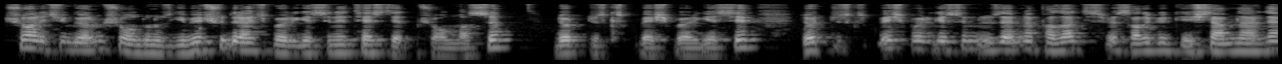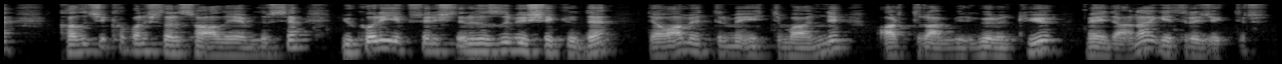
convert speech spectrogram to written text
şu an için görmüş olduğunuz gibi şu direnç bölgesini test etmiş olması. 445 bölgesi. 445 bölgesinin üzerine pazartesi ve salı günkü işlemlerde kalıcı kapanışları sağlayabilirse yukarı yükselişleri hızlı bir şekilde devam ettirme ihtimalini arttıran bir görüntüyü meydana getirecektir.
